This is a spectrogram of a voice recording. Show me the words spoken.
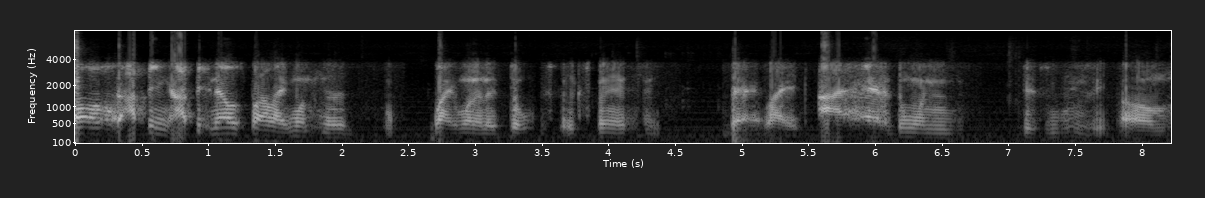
Oh, I think I think that was probably like one of the like one of the dopest experiences that like I had doing this music. Um,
